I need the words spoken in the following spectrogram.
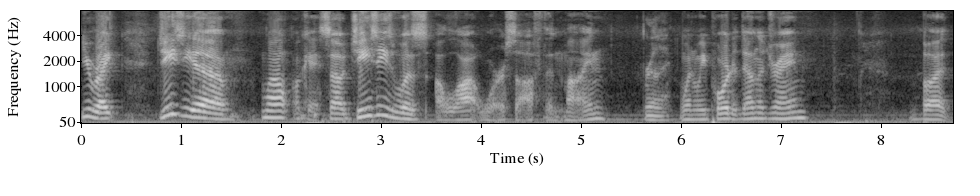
You're right. Jeezy, uh, well, okay, so Jeezy's was a lot worse off than mine Really. when we poured it down the drain. But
